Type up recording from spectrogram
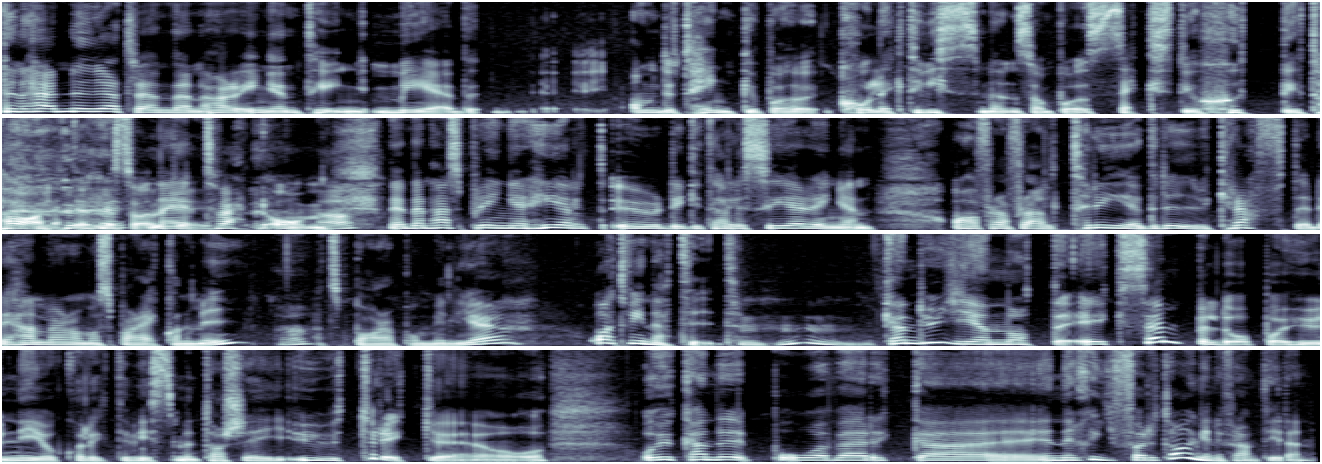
den här nya trenden har ingenting med om du tänker på kollektivismen som på 60 och 70-talet eller så. okay. Nej, tvärtom. Ja. Nej, den här springer helt ur digitaliseringen och har framförallt tre drivkrafter. Det handlar om att spara ekonomi, ja. att spara på miljö och att vinna tid. Mm -hmm. Kan du ge något exempel då på hur neokollektivismen tar sig uttryck? Och, och hur kan det påverka energiföretagen i framtiden?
